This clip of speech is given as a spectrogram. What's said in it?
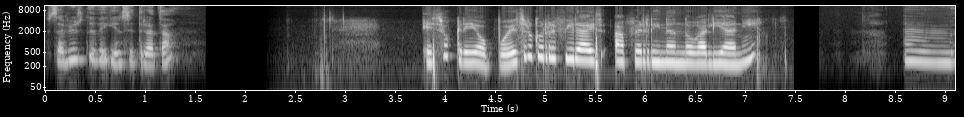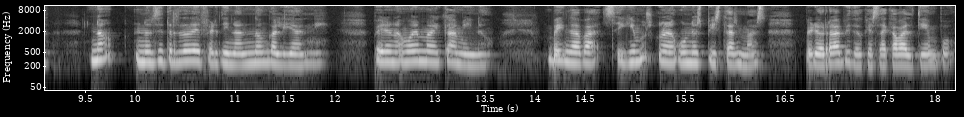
¿Sabe usted de quién se trata? Eso creo. ¿Puede ser que os refiráis a Ferdinando Galiani? Mm, no, no se trata de Ferdinando Galiani, pero no voy mal camino. Venga, va, seguimos con algunas pistas más, pero rápido que se acaba el tiempo.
